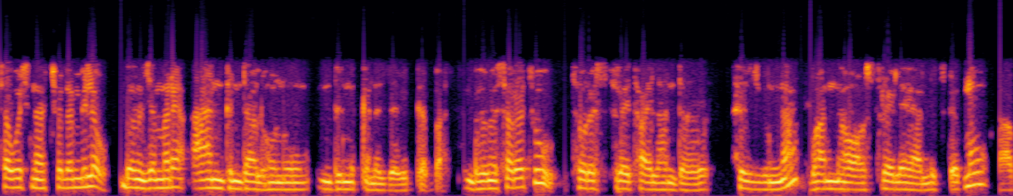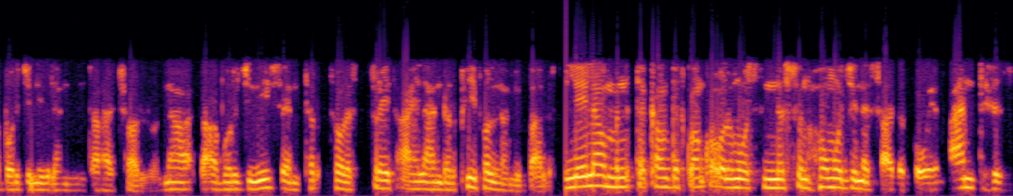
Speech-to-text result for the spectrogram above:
ሰዎች ናቸው ለሚለው በመጀመሪያ አንድ እንዳልሆኑ እንድንገነዘብ ይገባል። በመሰረቱ Torres Strait Islander ህዝብና ዋናው አውስትራሊያ ያሉት ደግሞ Aborigine ብለን የምንጠራቸው አሉ እና Aborigine Torres Strait Islander people ነው የሚባሉት። ሌላው የምንጠቀምበት ቋንቋ almost እነሱን homogenous አድርጎ ወይም አንድ ህዝብ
